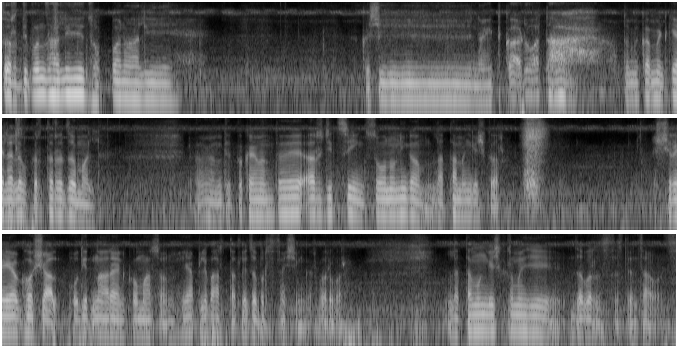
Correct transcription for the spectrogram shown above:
सर्दी पण झाली झोप पण आली. कशी नाईट काढू आता? तुम्ही कमेंट केल्या लवकर तर जमल. दीपक काय म्हणतोय अरिजित सिंग सोनू निगम लता मंगेशकर श्रेया घोषाल उदित नारायण कुमार सोनू हे आपले भारतातले जबरदस्त आहे सिंगर बरोबर आहे. लता मंगेशकर म्हणजे जबरदस्तच त्यांचा आवाज.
